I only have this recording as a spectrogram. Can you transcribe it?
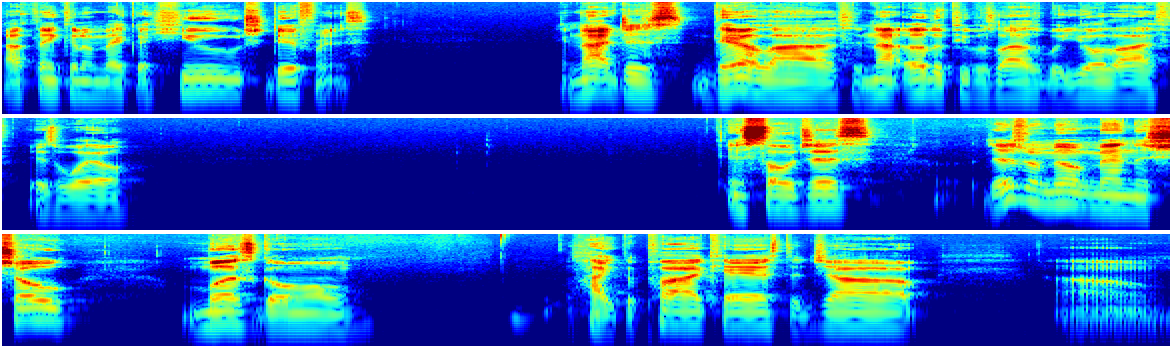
I think it'll make a huge difference and not just their lives and not other people's lives, but your life as well. And so just just remember, man, the show must go on. Like the podcast, the job, um,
